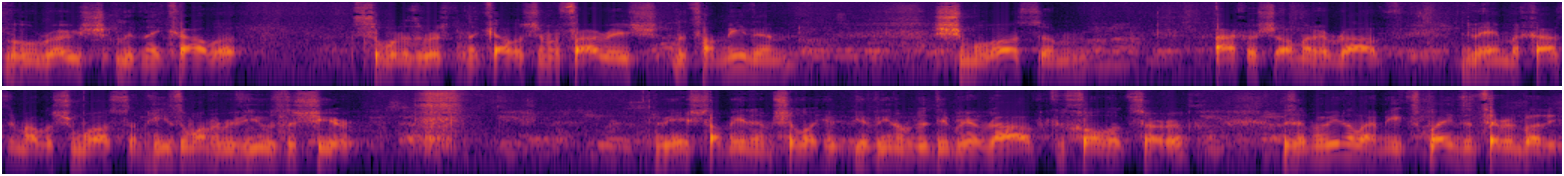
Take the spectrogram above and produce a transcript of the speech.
Who Rosh Livnei Kala. So what is the Rosh Livnei Kala? Shemafarish the Tamidim Shmuasam Achash Amar Harav. Vehem Mechazim Al Shmuasam. He's the one who reviews the Shir. ויש תלמידים שלא יבינו בדברי הרב ככל הצורך וזה מבין להם, he explains it to everybody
